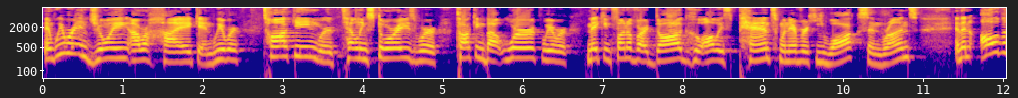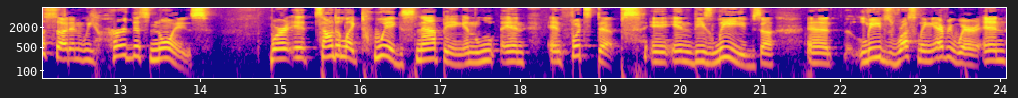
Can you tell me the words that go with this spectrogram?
and we were enjoying our hike and we were talking, we're telling stories, we're talking about work, we were making fun of our dog who always pants whenever he walks and runs. And then all of a sudden we heard this noise where it sounded like twigs snapping and, and, and footsteps in, in these leaves. Uh, and leaves rustling everywhere. And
